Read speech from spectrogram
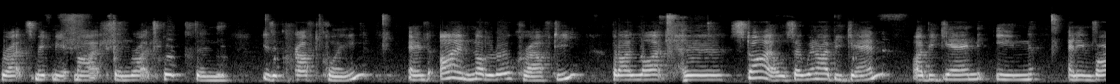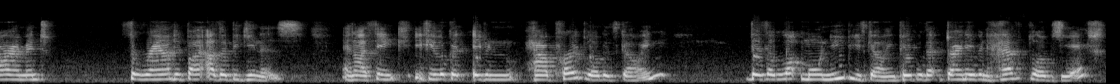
writes Meet Me at Mike's and writes books and is a craft queen. And I am not at all crafty, but I like her style. So when I began, I began in an environment surrounded by other beginners. And I think if you look at even how pro bloggers going, there's a lot more newbies going, people that don't even have blogs yet.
